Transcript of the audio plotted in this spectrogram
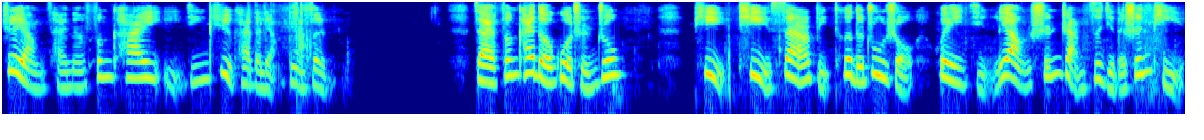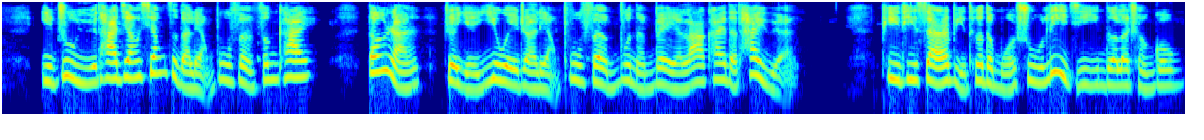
这样才能分开已经锯开的两部分。在分开的过程中，P.T. 塞尔比特的助手会尽量伸展自己的身体，以助于他将箱子的两部分分开。当然，这也意味着两部分不能被拉开的太远。P.T. 塞尔比特的魔术立即赢得了成功，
